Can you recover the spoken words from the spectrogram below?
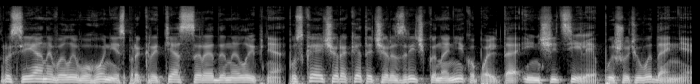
Росіяни вели вогонь із прикриття з середини липня, пускаючи ракети через річку на Нікополь та інші цілі. Пишуть у виданні.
